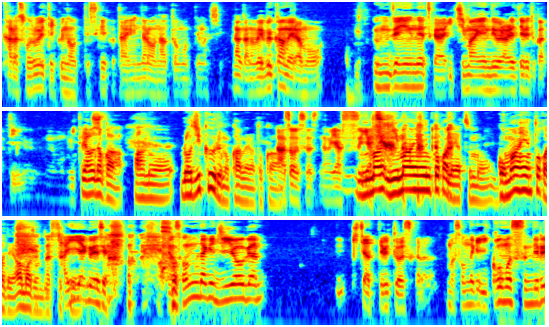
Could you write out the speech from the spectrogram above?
から揃えていくのって結構大変だろうなと思ってました。なんかあのウェブカメラも、うん千円のやつが1万円で売られてるとかっていうのを見いや、たりしてなんか、あの、ロジクールのカメラとか、あ、そうです、そうです。安い2万やつ。2万円とかのやつも5万円とかで Amazon で。最悪ですよ。そんだけ需要が来ちゃってるってことですから、まあそんだけ移行も進んでる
